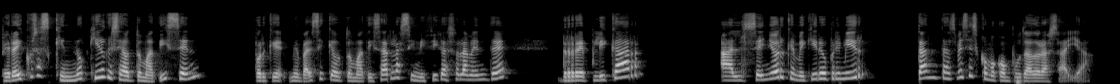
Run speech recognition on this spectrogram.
pero hay cosas que no quiero que se automaticen porque me parece que automatizarlas significa solamente replicar al señor que me quiere oprimir tantas veces como computadoras haya.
